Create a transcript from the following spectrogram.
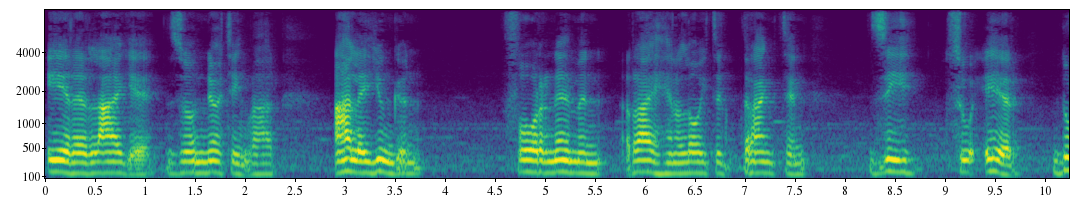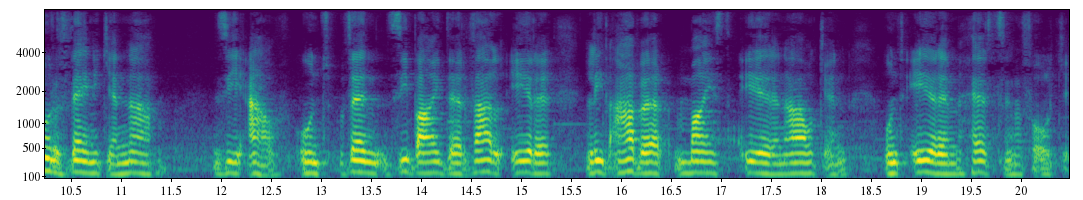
ihrer Lage so nötig war. Alle jungen, vornehmen, reichen Leute drängten sie zu ihr, nur wenige nahmen sie auf, und wenn sie bei der Wahl ihrer Liebhaber meist ihren Augen und ihrem Herzen folge.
